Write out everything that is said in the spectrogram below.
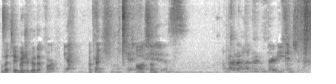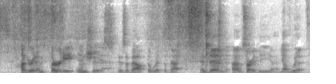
Will that tape measure go that far? Yeah. Okay. It Awesome. is about 130 inches. 130 inches Yeah. is about the width of that, and then I'm sorry, the uh, yeah width,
